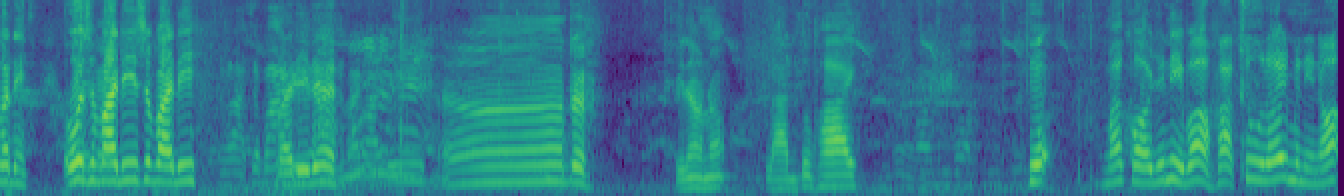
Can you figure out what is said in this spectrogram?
คนนี้โอ้สบายดีสบายดีสสบายดีเด้อเออเด้อพี่น้องเนาะหลานตุพายเพื่อมาขออยู่นี่บ่ฝากสู้เลยมื้อนี้เนาะ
